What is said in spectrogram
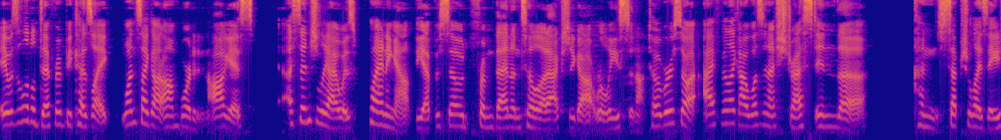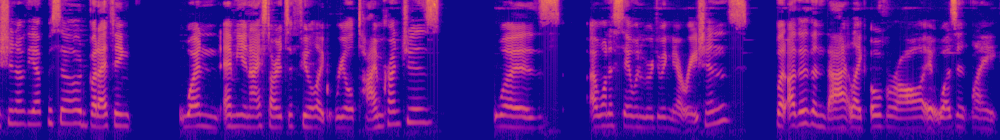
it was a little different because, like, once I got onboarded in August, essentially I was planning out the episode from then until it actually got released in October. So I feel like I wasn't as stressed in the conceptualization of the episode, but I think when Emmy and I started to feel like real time crunches was I want to say when we were doing narrations. But other than that, like overall it wasn't like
